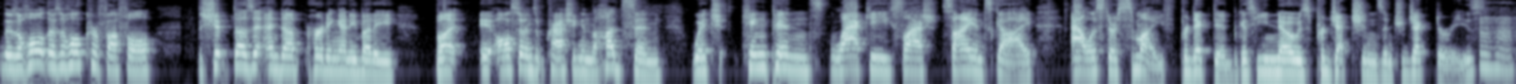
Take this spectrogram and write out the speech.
there's a whole there's a whole kerfuffle. The ship doesn't end up hurting anybody, but it also ends up crashing in the Hudson, which Kingpin's lackey slash science guy, Alistair Smythe, predicted because he knows projections and trajectories. Mhm.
